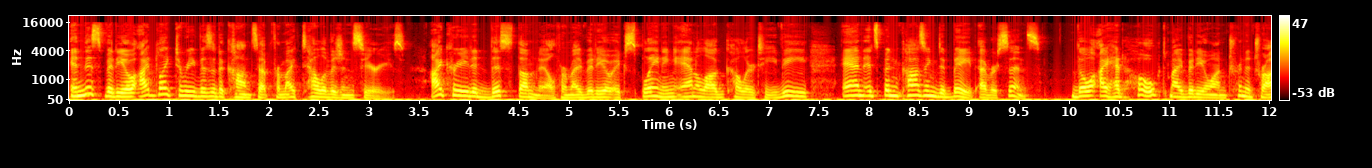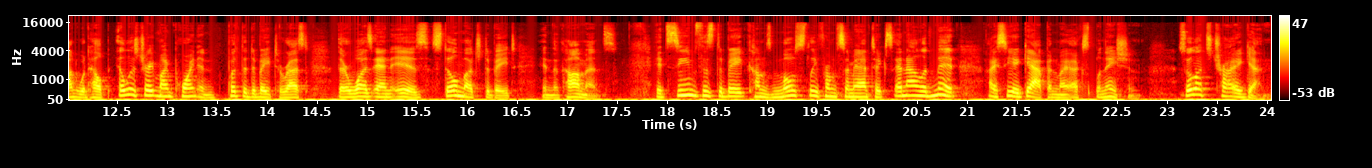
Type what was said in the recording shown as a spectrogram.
In this video, I'd like to revisit a concept from my television series. I created this thumbnail for my video explaining analog color TV, and it's been causing debate ever since. Though I had hoped my video on Trinitron would help illustrate my point and put the debate to rest, there was and is still much debate in the comments. It seems this debate comes mostly from semantics, and I'll admit I see a gap in my explanation. So let's try again.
